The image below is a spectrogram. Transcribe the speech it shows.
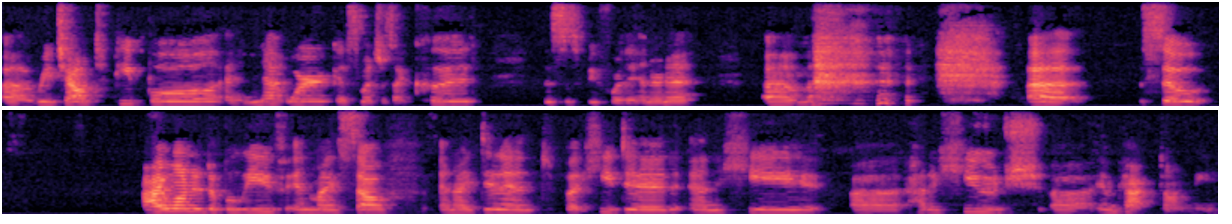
uh, reach out to people and network as much as I could. This is before the internet. Um, uh, so I wanted to believe in myself and I didn't, but he did, and he uh, had a huge uh, impact on me.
